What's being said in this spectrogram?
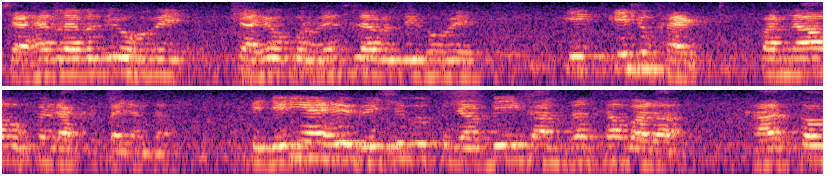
ਸ਼ਹਿਰ ਲੈਵਲ ਦੀ ਹੋਵੇ, ਚਾਹੇ ਉਹ ਪ੍ਰੋਵਿੰਸ ਲੈਵਲ ਦੀ ਹੋਵੇ, ਇਹ ਇਨ ਫੈਕਟ ਪਰ ਨਾਮ ਉੱਪਰ ਰੱਖ ਪੈ ਜਾਂਦਾ। ਤੇ ਜਿਹੜੀਆਂ ਇਹ ਵਿਸ਼ਵ ਪੰਜਾਬੀ ਕਾਨਫਰੰਸਾਂ ਵਾਲਾ, ਖਾਸ ਤੌਰ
